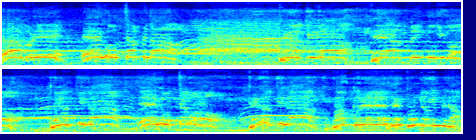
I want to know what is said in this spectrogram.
여러분이 애국자입니다. 태극기가 대한민국이고 태극기가 애국자고 태극기가 박근혜 대통령입니다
